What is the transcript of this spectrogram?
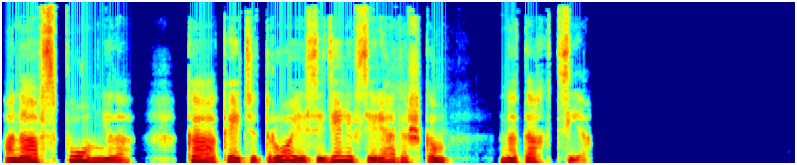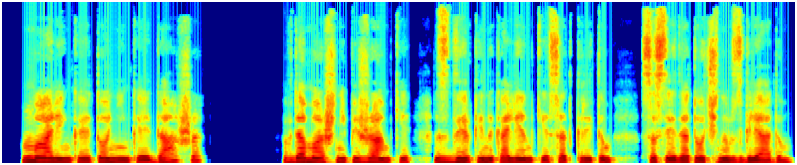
Она вспомнила, как эти трое сидели все рядышком на тахте. Маленькая тоненькая Даша в домашней пижамке с дыркой на коленке с открытым сосредоточенным взглядом.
